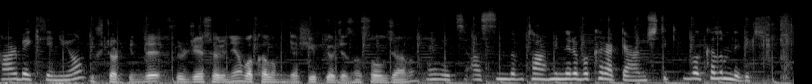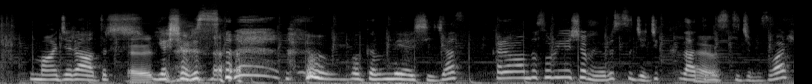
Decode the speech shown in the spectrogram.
kar bekleniyor. 3-4 günde süreceği söyleniyor. Bakalım yaşayıp göreceğiz nasıl olacağını. Evet aslında bu tahminlere bakarak gelmiştik. Bakalım dedik. Bir maceradır. Evet. Yaşarız. bakalım ne yaşayacağız. Karavanda sorun yaşamıyoruz. Sıcacık. Zaten Evet. ısıtıcımız var.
